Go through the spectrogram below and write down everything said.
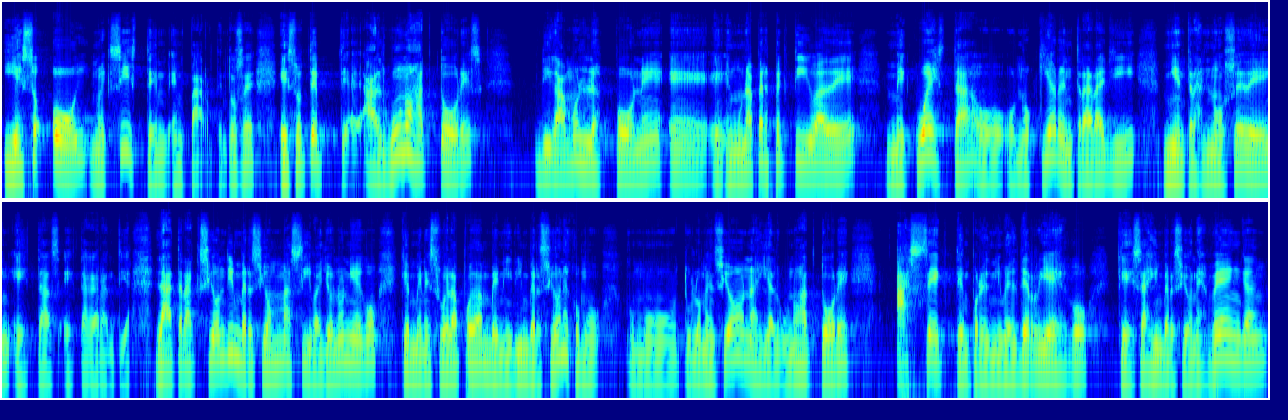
y eso hoy no existe en parte. Entonces, eso te, algunos actores digamos, los pone eh, en una perspectiva de me cuesta o, o no quiero entrar allí mientras no se den estas, estas garantías. La atracción de inversión masiva, yo no niego que en Venezuela puedan venir inversiones, como, como tú lo mencionas, y algunos actores acepten por el nivel de riesgo que esas inversiones vengan,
